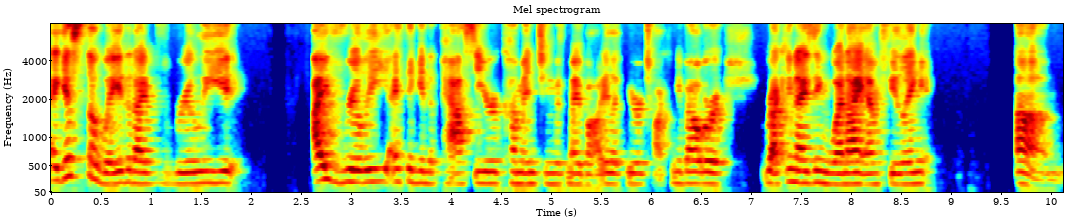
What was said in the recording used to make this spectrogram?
i guess the way that i've really i've really i think in the past year come in tune with my body like we were talking about or recognizing when i am feeling um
